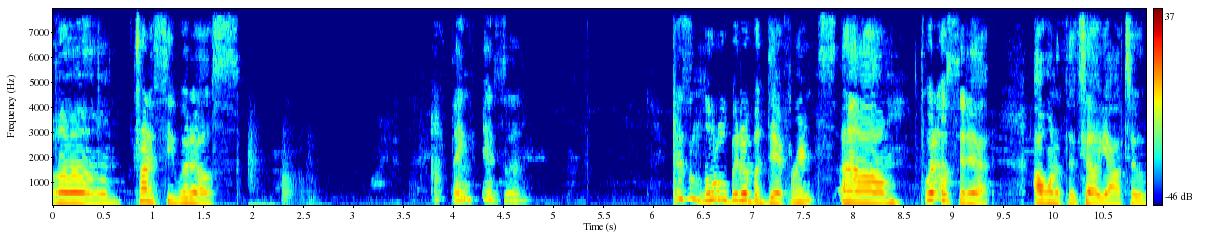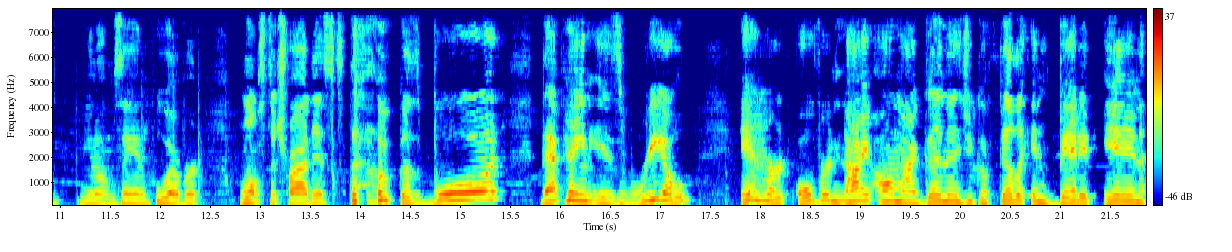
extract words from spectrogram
Um, trying to see what else. I think it's a there's a little bit of a difference. Um, what else did I, I wanted to tell y'all too? You know what I'm saying? Whoever wants to try this stuff, because boy, that pain is real. It hurt overnight. Oh my goodness, you can feel it embedded in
